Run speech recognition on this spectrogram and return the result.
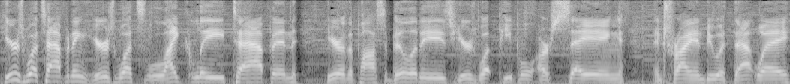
here's what's happening. Here's what's likely to happen. Here are the possibilities. Here's what people are saying, and try and do it that way.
